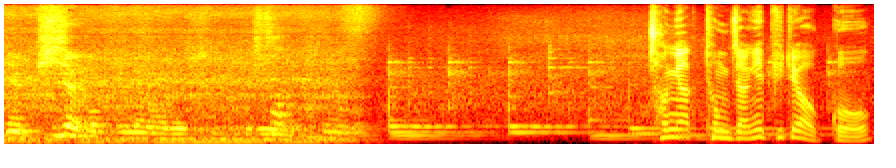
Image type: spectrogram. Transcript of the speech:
그냥 피자 먹으려고 그러시는 청약 통장이 필요 없고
